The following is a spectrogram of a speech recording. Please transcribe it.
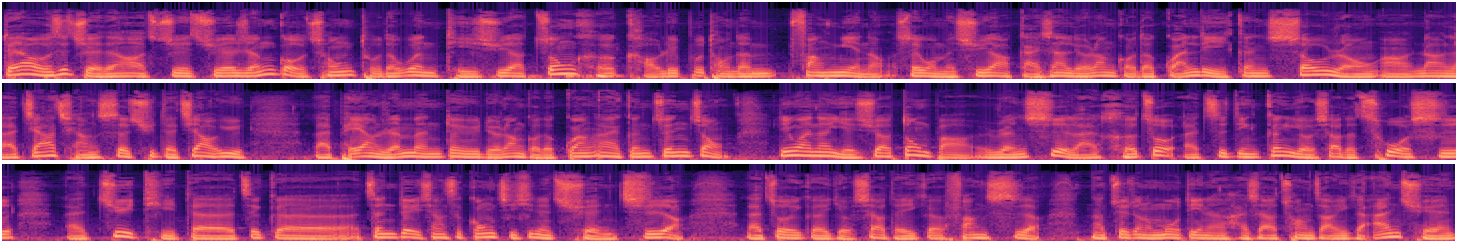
对啊，我是觉得啊，解决人狗冲突的问题需要综合考虑不同的方面哦，所以我们需要改善流浪狗的管理跟收容啊，那来加强社区的教育。来培养人们对于流浪狗的关爱跟尊重。另外呢，也需要动保人士来合作，来制定更有效的措施，来具体的这个针对像是攻击性的犬只啊，来做一个有效的一个方式啊。那最终的目的呢，还是要创造一个安全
